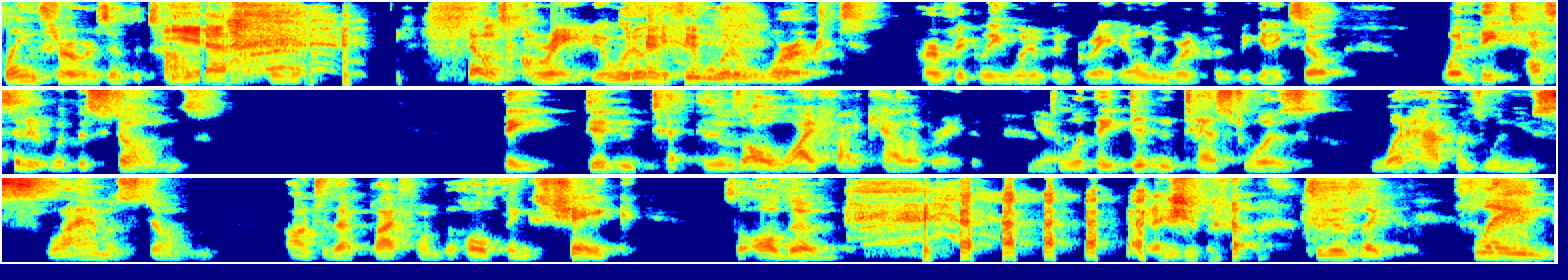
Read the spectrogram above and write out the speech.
flamethrowers at the top. Yeah, so that, was great. It would if it would have worked perfectly, it would have been great. It only worked for the beginning. So when they tested it with the stones, they didn't because te- it was all Wi-Fi calibrated. Yeah. So what they didn't test was what happens when you slam a stone onto that platform. The whole thing shake. So all the so there was like flame,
